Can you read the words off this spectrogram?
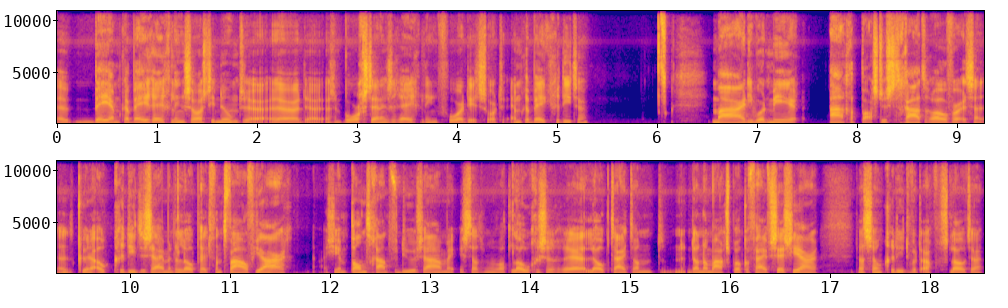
uh, BMKB-regeling zoals die noemt. Uh, de, dat is een borgstellingsregeling voor dit soort MKB-kredieten. Maar die wordt meer aangepast. Dus het gaat erover, het, zijn, het, kunnen ook kredieten zijn met een looptijd van 12 jaar. Als je een pand gaat verduurzamen, is dat een wat logischere looptijd dan, dan normaal gesproken 5, 6 jaar. Dat zo'n krediet wordt afgesloten.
